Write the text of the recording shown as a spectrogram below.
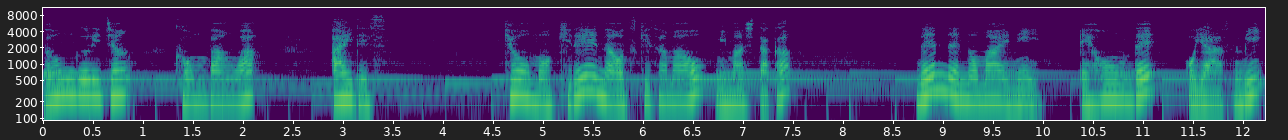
どんぐりちゃん、こんばんは。愛です。今日も綺麗なお月様を見ましたか？年々の前に絵本でおやすみ。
